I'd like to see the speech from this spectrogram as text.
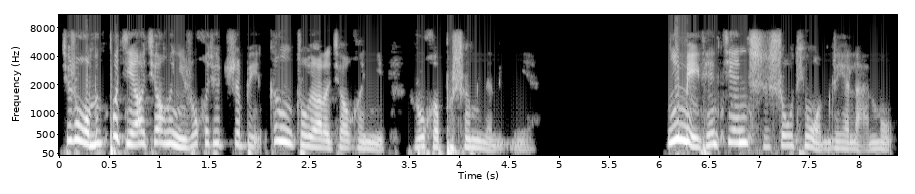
就是我们不仅要教会你如何去治病，更重要的教会你如何不生病的理念。你每天坚持收听我们这些栏目，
